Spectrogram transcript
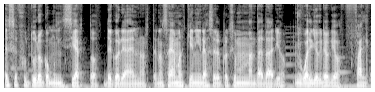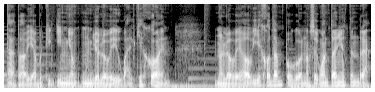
ese futuro como incierto de Corea del Norte. No sabemos quién irá a ser el próximo mandatario. Igual yo creo que falta todavía, porque Kim Jong-un yo lo veo igual que joven. No lo veo viejo tampoco, no sé cuántos años tendrá.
